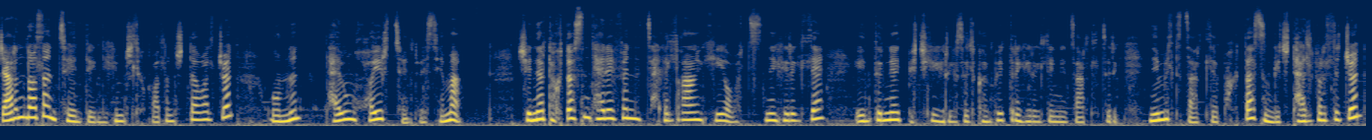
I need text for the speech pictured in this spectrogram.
67 центийг нэхэмжлэх боломжтой болж байна. Өмнө нь 52 цент байсан юм а. Шинээр тогтоосон тариф нь цахилгаан хий утасны хэрэглээ, интернет бичгийн хэрэгсэл, компьютерийн хэрэглээний зардал зэрэг нэмэлт зардлыг багтаасан гэж тайлбарлаж байна.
